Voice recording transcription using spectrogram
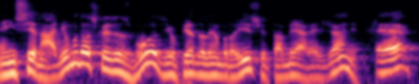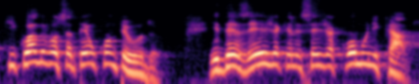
ensinar. E uma das coisas boas, e o Pedro lembrou isso, e também a Regiane, é que quando você tem um conteúdo e deseja que ele seja comunicado,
